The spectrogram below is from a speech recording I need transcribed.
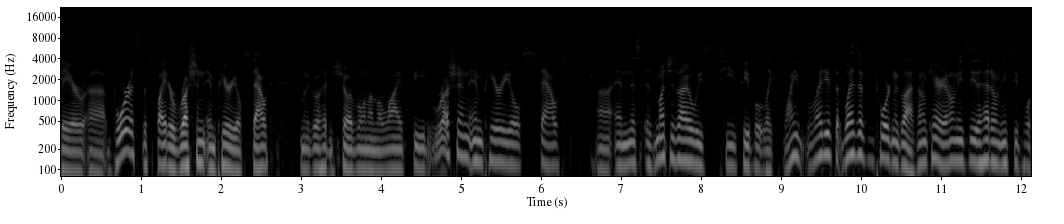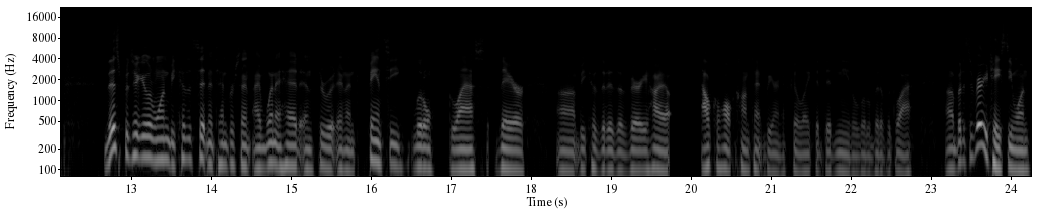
their uh, Boris the Spider Russian Imperial Stout. I'm going to go ahead and show everyone on the live feed Russian Imperial Stout. Uh, and this, as much as I always tease people, like, why, why do you have to, why does it poured in a glass? I don't care. I don't need to see the head. I don't need to see pour. This particular one, because it's sitting at 10%, I went ahead and threw it in a fancy little glass there uh, because it is a very high alcohol content beer, and I feel like it did need a little bit of a glass. Uh, but it's a very tasty one.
